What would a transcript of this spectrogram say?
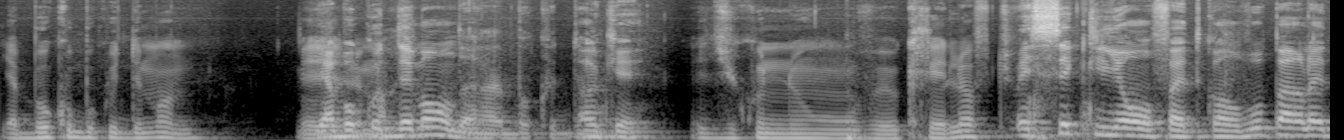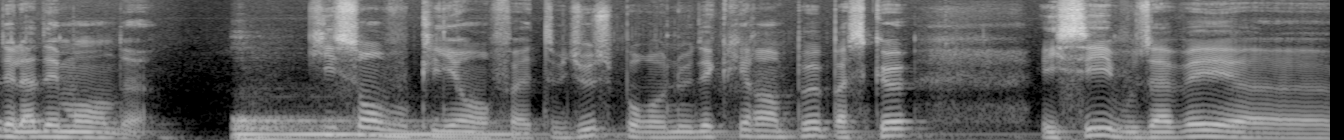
Il y a beaucoup, beaucoup de demandes. Mais Il y a beaucoup de demandes. Ouais, beaucoup de Ok. Et du coup, nous, on veut créer l'offre, Mais vois. ces clients, en fait, quand vous parlez de la demande, qui sont vos clients, en fait? Juste pour nous décrire un peu, parce que ici, vous avez euh,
